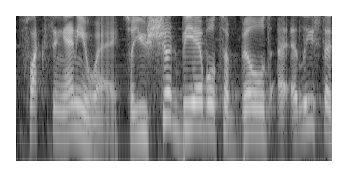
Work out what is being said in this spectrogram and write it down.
flexing anyway. So you should be able to build at least a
